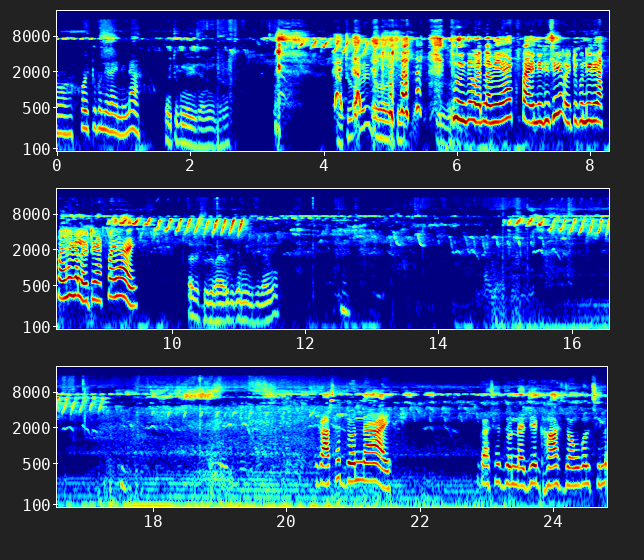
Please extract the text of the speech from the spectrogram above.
ও ওইটুকু নিরাইনি না? ওইটুকু নিয়ে গেছি আমি ধরো। ওইটুকুই তো ওইটুকু তুমি যে বললাম এক পায়ে নিয়েছি ওইটুকু নিয়ে এক পায়ে হয়ে গেল ওইটুকু এক পায়ে হয়? শুধু ভাই ওইদিকে নিয়ে গেছিলাম আমি গাছের জন্যাই গাছের জন্যাই যে ঘাস জঙ্গল ছিল,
